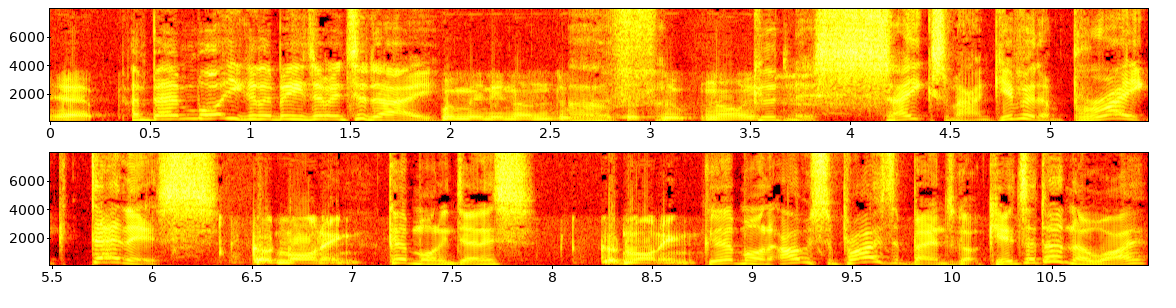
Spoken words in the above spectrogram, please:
Yep. And Ben, what are you going to be doing today? Women in underwear Oh, just for look nice. Goodness sakes, man, give it a break. Dennis. Good morning. Good morning, Dennis. Good morning. Good morning. I was surprised that Ben's got kids. I don't know why.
